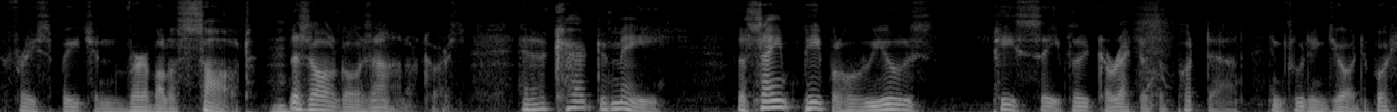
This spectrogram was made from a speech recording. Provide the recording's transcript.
free speech and verbal assault. This all goes on, of course. And it occurred to me the same people who use PC, politically correct, as a put down, including George Bush,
